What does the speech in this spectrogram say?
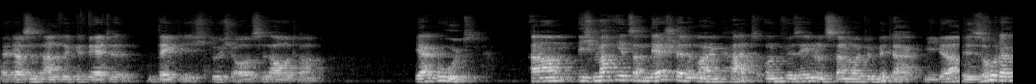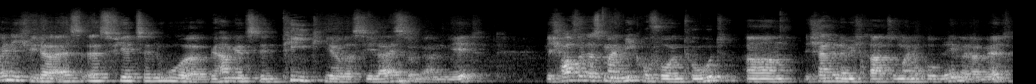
Da sind andere Geräte, denke ich, durchaus lauter. Ja gut, ähm, ich mache jetzt an der Stelle mal einen Cut und wir sehen uns dann heute Mittag wieder. So, da bin ich wieder. Es ist 14 Uhr. Wir haben jetzt den Peak hier, was die Leistung angeht. Ich hoffe, dass mein Mikrofon tut. Ähm, ich hatte nämlich gerade so meine Probleme damit.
